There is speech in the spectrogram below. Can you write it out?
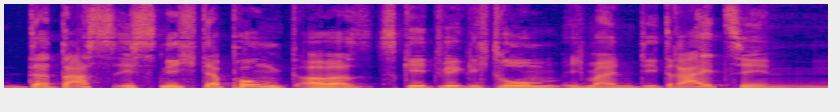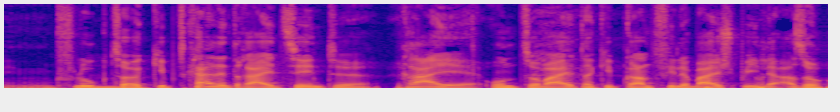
da, das ist nicht der Punkt, aber es geht wirklich darum, ich meine, die 13, im Flugzeug mhm. gibt es keine 13. Reihe und so weiter, gibt ganz viele Beispiele, also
